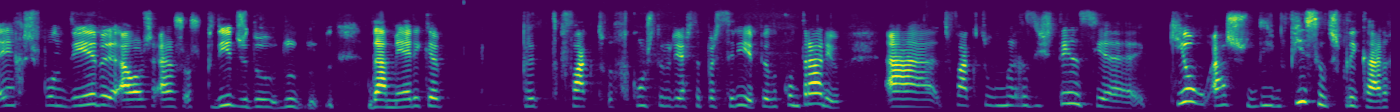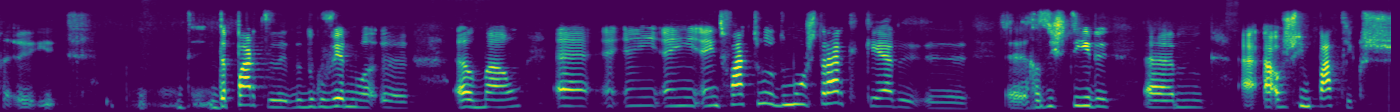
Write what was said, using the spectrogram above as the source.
em responder aos, aos pedidos do, do, do, da América para de facto reconstruir esta parceria. Pelo contrário, há de facto uma resistência que eu acho difícil de explicar eh, da parte do governo uh, alemão uh, em, em, em, de facto demonstrar que quer uh, resistir um, aos simpáticos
